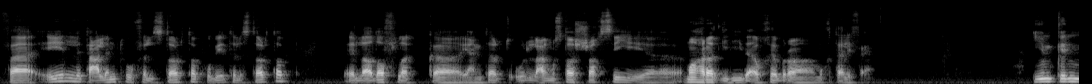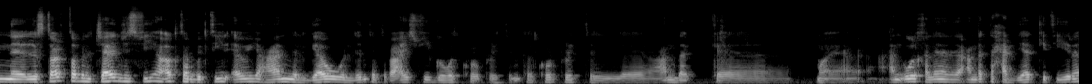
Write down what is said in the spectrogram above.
فإيه اللي اتعلمته في ال startup وبيئة ال startup اللي أضاف لك آه، يعني تقدر تقول على المستوى الشخصي آه، مهارات جديدة أو خبرة مختلفة يعني يمكن ال startup ال challenges فيها أكتر بكتير قوي عن الجو اللي أنت بتبقى عايش فيه جوه ال corporate أنت ال corporate ال- عندك آه، ما يعني هنقول خلينا عندك تحديات كتيرة.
